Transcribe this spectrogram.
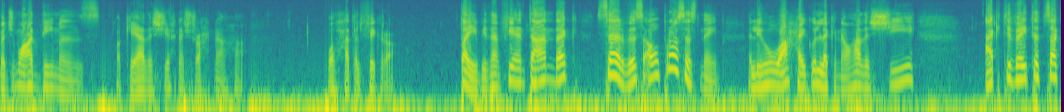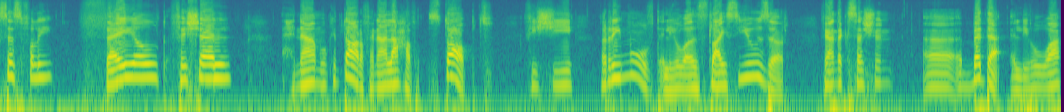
مجموعة daemons okay هذا الشيء إحنا شرحناها. وضحت الفكرة. طيب إذا في أنت عندك service أو process name اللي هو حيقول لك إنه هذا الشيء activated successfully failed فشل. هنا ممكن تعرف هنا لاحظ stopped. في شيء removed اللي هو slice user. في عندك session آه بدأ اللي هو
